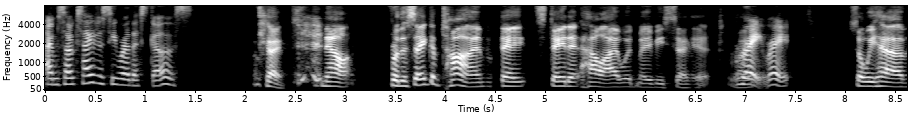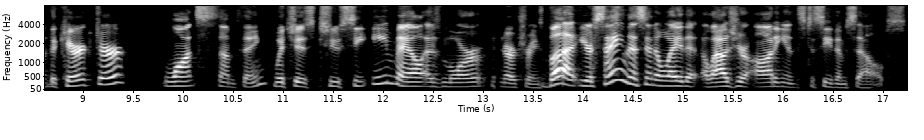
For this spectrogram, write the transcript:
I'm so excited to see where this goes. Okay. Now, for the sake of time, they state it how I would maybe say it. Right. Right. right. So we have the character wants something, which is to see email as more nurturing. But you're saying this in a way that allows your audience to see themselves.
